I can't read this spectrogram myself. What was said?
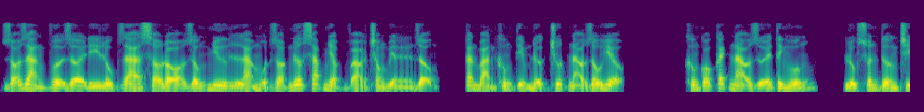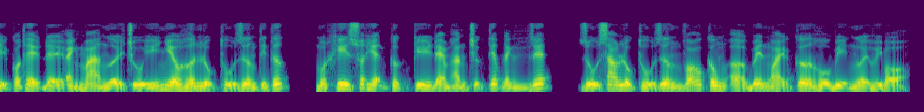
rõ ràng vừa rời đi Lục gia sau đó giống như là một giọt nước sắp nhập vào trong biển rộng, căn bản không tìm được chút nào dấu hiệu. Không có cách nào dưới tình huống, Lục Xuân Tường chỉ có thể để ảnh ma người chú ý nhiều hơn Lục Thủ Dương tin tức, một khi xuất hiện cực kỳ đem hắn trực tiếp đánh giết, dù sao Lục Thủ Dương võ công ở bên ngoài cơ hồ bị người hủy bỏ,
